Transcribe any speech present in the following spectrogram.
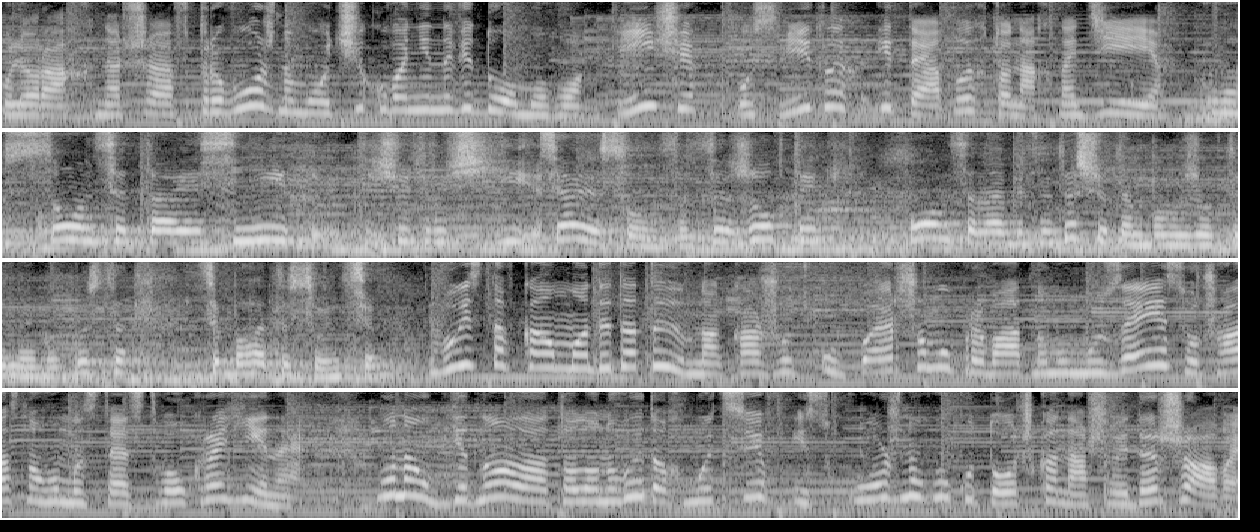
кольорах, наче в тривожному очікуванні невідомого, інші у світлих і теплих тонах надії. На сонце та сніг, течуть ручі. Сяє сонце. Це жовтий фон, це навіть не те, що там було жовте небо, просто це багато сонця. Виставка медитативна, кажуть, у першому приватному музеї сучасного мистецтва України. Вона об'єднала талановитих митців із кожного куточка нашої держави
